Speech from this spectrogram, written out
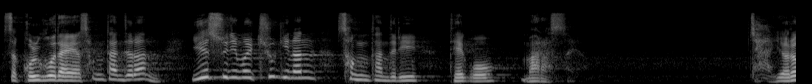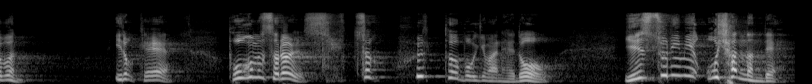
그래서 골고다의 성탄절은 예수님을 죽이는 성탄들이 되고 말았어요. 자 여러분 이렇게 복음서를 슬쩍 훑어보기만 해도 예수님이 오셨는데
